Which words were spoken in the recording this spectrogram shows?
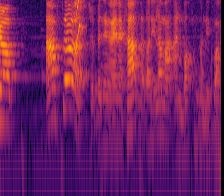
กับ after จะเป็นยังไงนะครับแต่ตอนนี้เรามา unbox กันก่อนดีกว่า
